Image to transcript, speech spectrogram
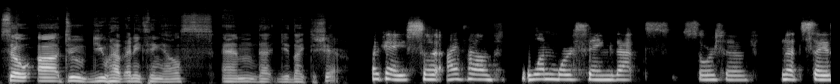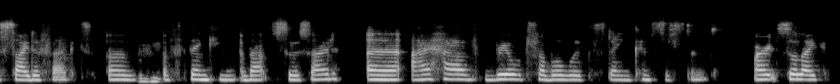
So, uh, do do you have anything else, M, that you'd like to share? Okay, so I have one more thing that's sort of, let's say, a side effect of, Mhm. of thinking about suicide. Uh, I have real trouble with staying consistent. All right, so like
